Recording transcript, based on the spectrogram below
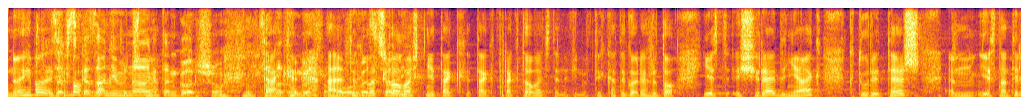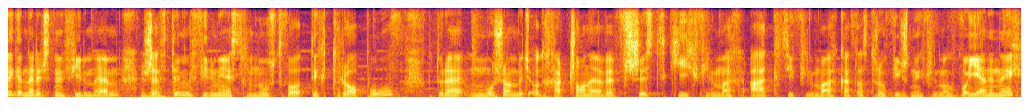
no i chyba, Ze chyba wskazaniem faktycznie... na tę gorszą. Tak, na tą gorszą ale to chyba skali. trzeba właśnie tak, tak traktować ten film w tych kategoriach, że to jest średniak, który też um, jest na tyle generycznym filmem, że w tym filmie jest mnóstwo tych tropów, które muszą być odhaczone we wszystkich filmach akcji, filmach katastroficznych, filmach wojennych,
